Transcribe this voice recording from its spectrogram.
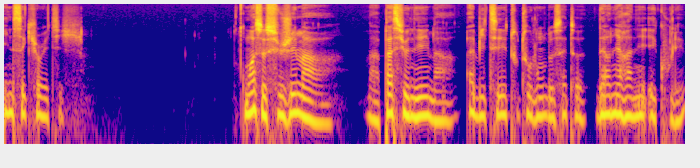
Insecurity. Moi, ce sujet m'a passionné, m'a habité tout au long de cette dernière année écoulée.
